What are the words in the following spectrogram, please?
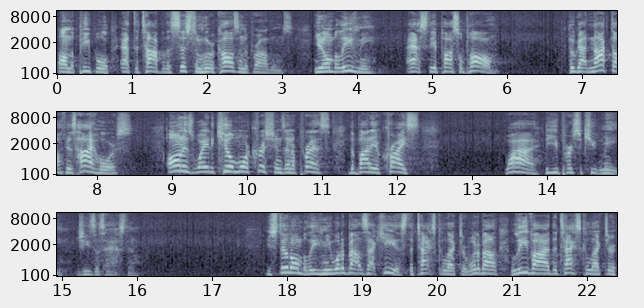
on the people at the top of the system who are causing the problems. You don't believe me? Ask the Apostle Paul, who got knocked off his high horse on his way to kill more Christians and oppress the body of Christ. Why do you persecute me? Jesus asked him. You still don't believe me? What about Zacchaeus, the tax collector? What about Levi, the tax collector,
